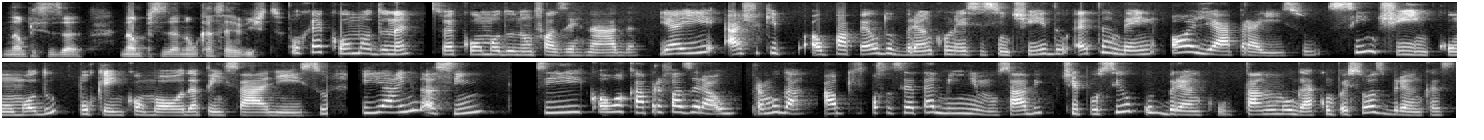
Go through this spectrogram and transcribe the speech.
não precisa não precisa nunca ser visto. Porque é cômodo, né? Isso é cômodo não fazer nada. E aí acho que o papel do branco nesse sentido é também olhar para isso, sentir incômodo, porque incomoda pensar nisso, e ainda assim se colocar para fazer algo para mudar, algo que possa ser até mínimo, sabe? Tipo, se o, branco tá num lugar com pessoas brancas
